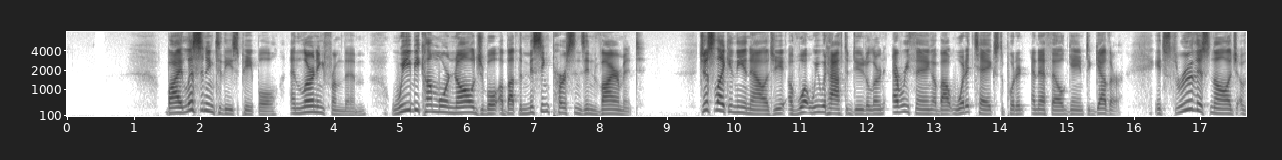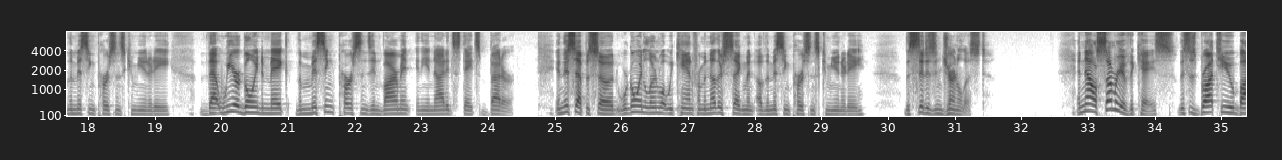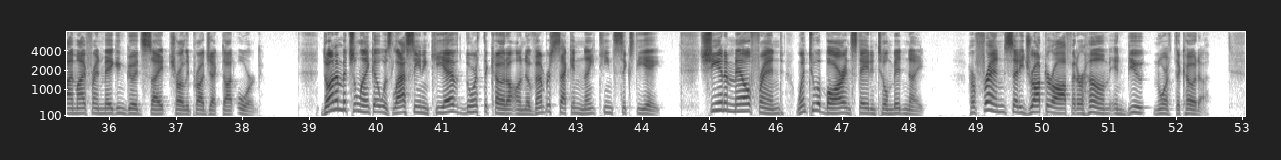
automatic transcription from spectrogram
By listening to these people and learning from them, we become more knowledgeable about the missing person's environment. Just like in the analogy of what we would have to do to learn everything about what it takes to put an NFL game together. It's through this knowledge of the missing persons community that we are going to make the missing persons environment in the United States better. In this episode, we're going to learn what we can from another segment of the missing persons community the citizen journalist. And now, a summary of the case. This is brought to you by my friend Meaghan Good's site, charleyproject.org. Donna Michalenko was last seen in Kief, North Dakota on November 2, 1968. She and a male friend went to a bar and stayed until midnight. Her friend said he dropped her off at her home in Butte, North Dakota.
